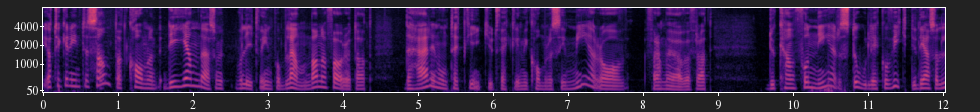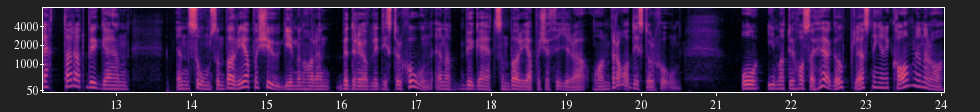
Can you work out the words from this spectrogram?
jag- tycker det är intressant att kameran, det är igen det här som vi var lite var in på bländarna förut, att det här är nog en teknikutveckling vi kommer att se mer av framöver för att du kan få ner storlek och vikt. Det är alltså lättare att bygga en, en zoom som börjar på 20 men har en bedrövlig distorsion än att bygga ett som börjar på 24 och har en bra distorsion. Och i och med att du har så höga upplösningar i kamerorna då,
